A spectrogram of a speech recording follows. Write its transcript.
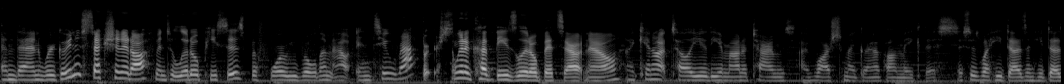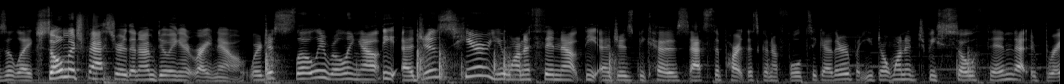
and then we're going to section it off into little pieces before we roll them out into wrappers. I'm gonna cut these little bits out now. I cannot tell you the amount of times I've watched my grandpa make this. This is what he does and he does it like so much faster than I'm doing it right now. We're just slowly rolling out the edges here. You wanna thin out the edges because that's the part that's gonna fold together, but you don't want it to be so thin that it breaks.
